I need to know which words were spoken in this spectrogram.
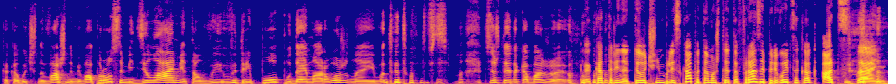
как обычно, важными вопросами, делами, там, вы, вытри попу, дай мороженое, и вот это вот все, все, что я так обожаю. Э, Катрина, ты очень близка, потому что эта фраза переводится как «отстань».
